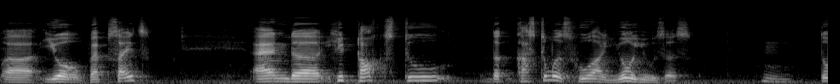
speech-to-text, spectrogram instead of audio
uh, your websites, and uh, he talks to the customers who are your users. तो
